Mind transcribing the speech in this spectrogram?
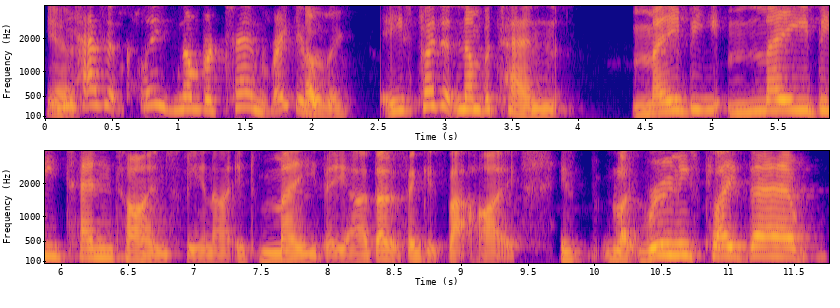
yeah. he hasn't played number ten regularly. He's played at number 10 maybe maybe 10 times for United maybe I don't think it's that high he's like Rooney's played there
